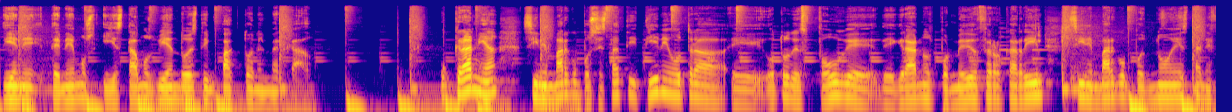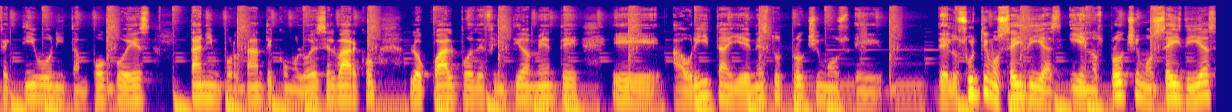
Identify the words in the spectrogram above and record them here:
tiene, tenemos y estamos viendo este impacto en el mercado. Ucrania, sin embargo, pues está, tiene otra, eh, otro desfogue de granos por medio de ferrocarril, sin embargo, pues no es tan efectivo ni tampoco es tan importante como lo es el barco, lo cual pues definitivamente eh, ahorita y en estos próximos eh, de los últimos seis días y en los próximos seis días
